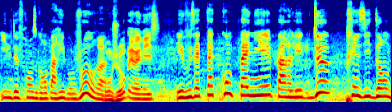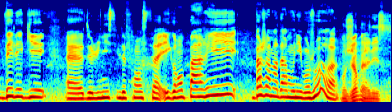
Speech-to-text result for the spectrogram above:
Île-de-France Grand Paris. Bonjour. Bonjour Bérénice. Et vous êtes accompagné par les deux président délégué euh, de l'UNIS Île-de-France et Grand Paris. Benjamin Darmouni, bonjour. Bonjour Bérénice.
